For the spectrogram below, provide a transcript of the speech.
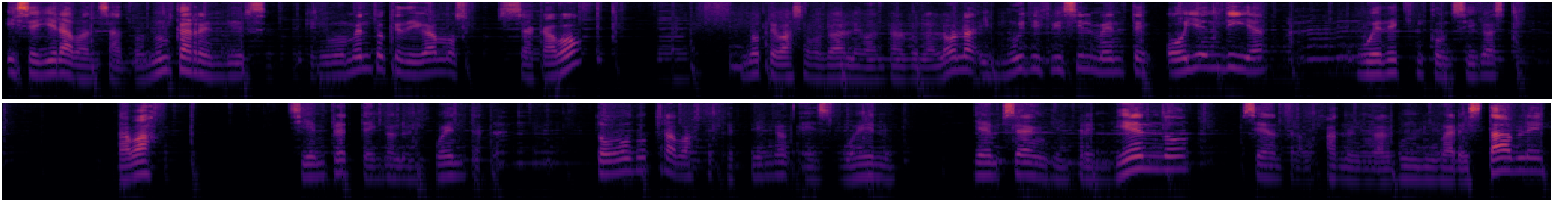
y seguir avanzando, nunca rendirse. Porque en el momento que digamos se acabó, no te vas a volver a levantar de la lona y muy difícilmente hoy en día puede que consigas trabajo. Siempre téngalo en cuenta. Todo trabajo que tengan es bueno. Ya sean emprendiendo, sean trabajando en algún lugar estable,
